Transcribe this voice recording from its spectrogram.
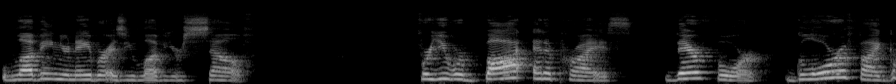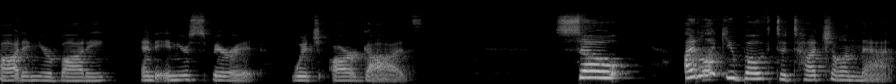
loving your neighbor as you love yourself. For you were bought at a price. Therefore, glorify God in your body and in your spirit, which are God's. So, I'd like you both to touch on that.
